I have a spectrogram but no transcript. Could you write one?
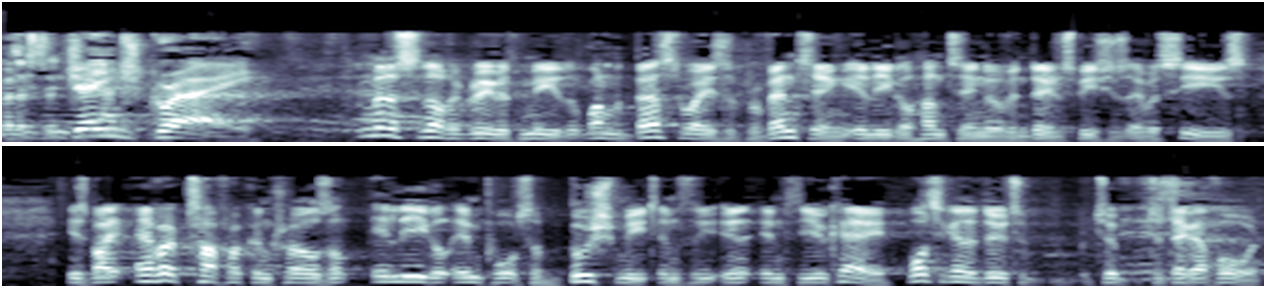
Minister James Gray. The Minister not agree with me that one of the best ways of preventing illegal hunting of endangered species overseas is by ever tougher controls on illegal imports of bushmeat into the, into the UK. What's he going to do to, to, to take that forward?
